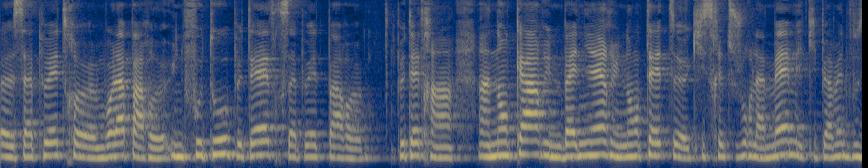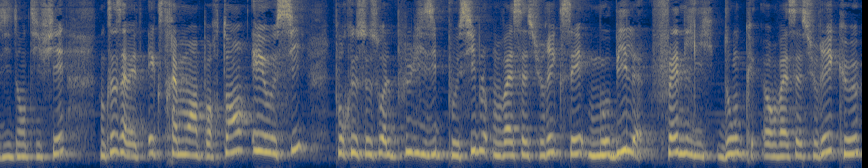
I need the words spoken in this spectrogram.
euh, ça peut être voilà par une photo peut-être, ça peut être par peut-être un, un, encart, une bannière, une en-tête euh, qui serait toujours la même et qui permet de vous identifier. Donc ça, ça va être extrêmement important. Et aussi, pour que ce soit le plus lisible possible, on va s'assurer que c'est mobile friendly. Donc on va s'assurer que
